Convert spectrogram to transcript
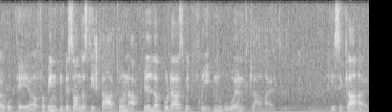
Europäer verbinden besonders die Statuen Abbilder Buddhas mit Frieden, Ruhe und Klarheit. Diese Klarheit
